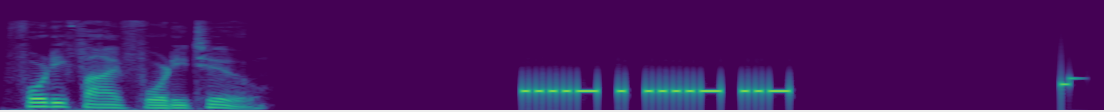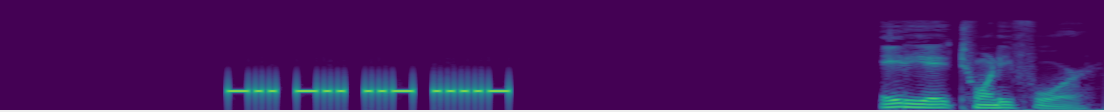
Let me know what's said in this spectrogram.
4542. 8824.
